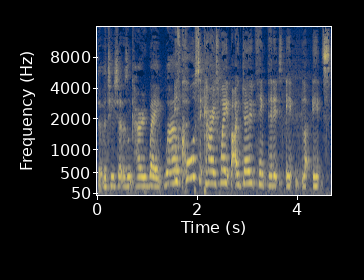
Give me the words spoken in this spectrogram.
That the t-shirt doesn't carry weight. Well, Of course, it carries weight, but I don't think that it's it it's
